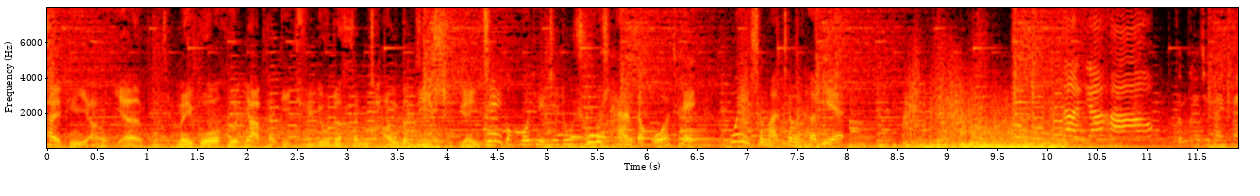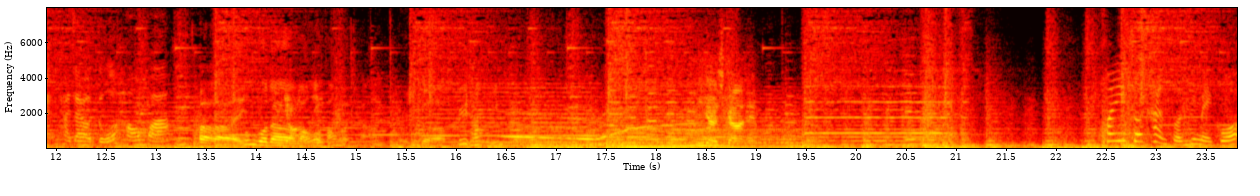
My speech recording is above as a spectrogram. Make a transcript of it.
太平洋沿岸国家，美国和亚太地区有着很长的历史渊源。这个火腿之都出产的火腿为什么这么特别？大家好，咱们快去看看他家有多豪华。呃，中国的网络防火墙有一个非常明显。欢迎收看《走进美国》。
